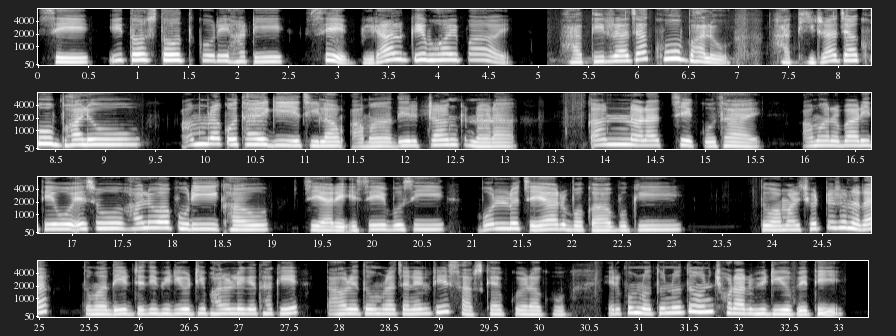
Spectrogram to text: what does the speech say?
সে ইতস্তত করে হাঁটে, সে বিড়ালকে ভয় পায়। হাতির রাজা খুব ভালো, হাতির রাজা খুব ভালো। আমরা কোথায় গিয়েছিলাম? আমাদের ট্রাঙ্ক নাড়া, কান নাড়াচ্ছে কোথায়? আমার বাড়িতেও এসো হালুয়া পুরি খাও। চেয়ারে এসে বসি, বলল, চেয়ার বোকা বকি। তো আমার ছোট্ট সোনারা, তোমাদের যদি ভিডিওটি ভালো লেগে থাকে, তাহলে তোমরা চ্যানেলটি সাবস্ক্রাইব করে রাখো। এরকম নতুন নতুন ছড়ার ভিডিও পেতে।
